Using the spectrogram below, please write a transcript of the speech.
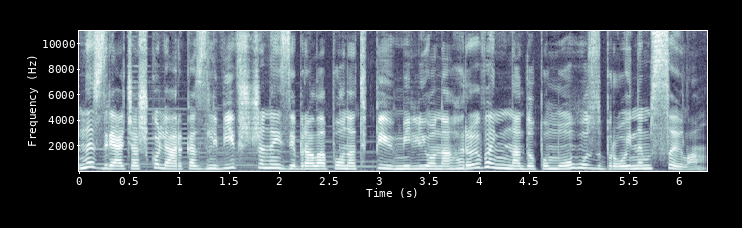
Незряча школярка з Львівщини зібрала понад півмільйона гривень на допомогу Збройним силам.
